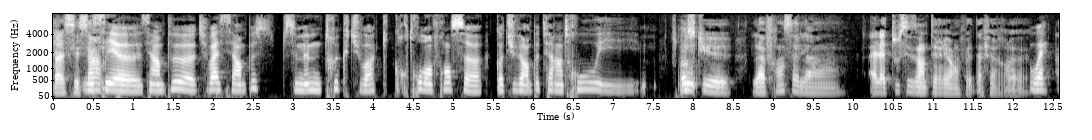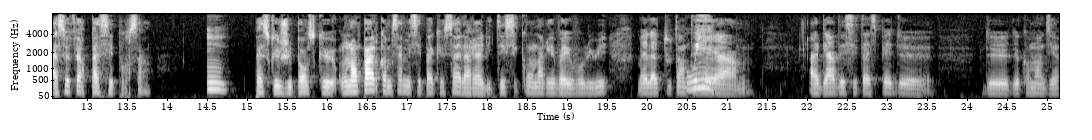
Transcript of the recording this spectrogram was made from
Bah, c'est ça. c'est euh, c'est un peu, euh, tu vois, c'est un peu ce- même truc, tu vois, qu'on retrouve en France euh, quand tu veux un peu te faire un trou et. Je pense Mm. que la France, elle a, elle a tous ses intérêts, en fait, à faire, Ouais. à se faire passer pour ça. Mm. Parce que je pense que on en parle comme ça, mais c'est pas que ça. La réalité, c'est qu'on arrive à évoluer. Mais elle a tout intérêt Oui. à, à garder cet aspect de, de, de, comment dire,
